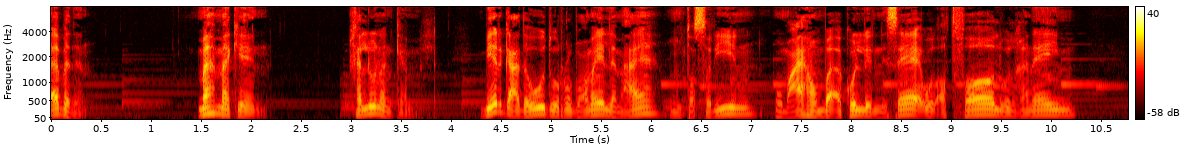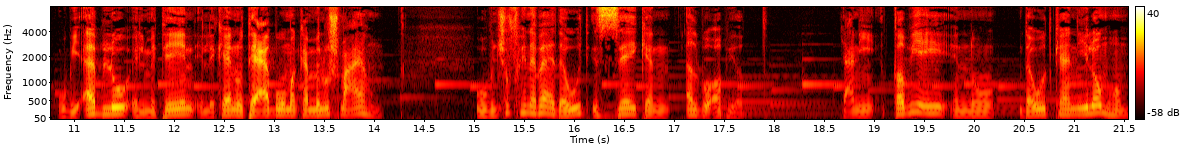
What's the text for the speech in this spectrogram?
ابدا. مهما كان خلونا نكمل. بيرجع داود والربعمية اللي معاه منتصرين ومعاهم بقى كل النساء والأطفال والغنايم وبيقابلوا الميتين اللي كانوا تعبوا وما كملوش معاهم. وبنشوف هنا بقى داود إزاي كان قلبه أبيض. يعني طبيعي إنه داود كان يلومهم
